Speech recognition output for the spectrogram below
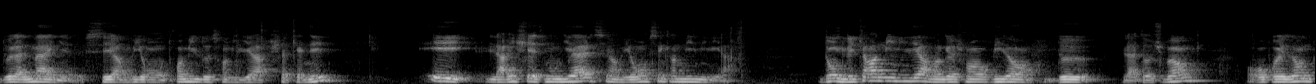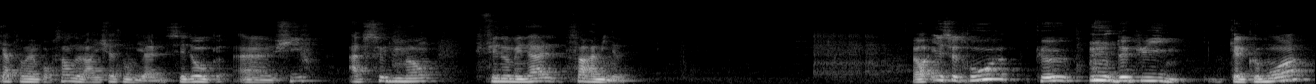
de l'Allemagne, c'est environ 3200 milliards chaque année. Et la richesse mondiale, c'est environ 50 000 milliards. Donc les 40 000 milliards d'engagement hors bilan de la Deutsche Bank représente 80% de la richesse mondiale. C'est donc un chiffre absolument phénoménal, faramineux. Alors il se trouve que depuis quelques mois,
